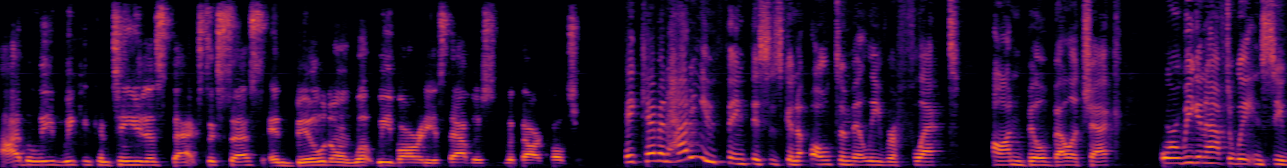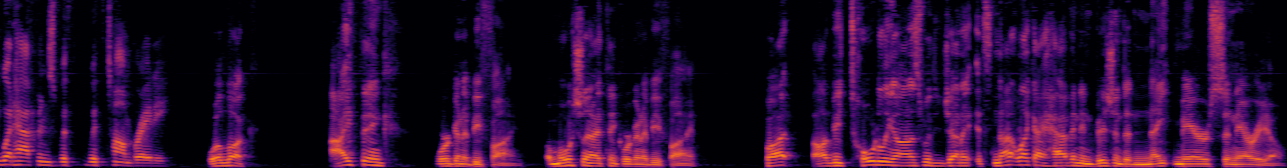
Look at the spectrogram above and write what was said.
I believe we can continue to stack success and build on what we've already established with our culture. Hey, Kevin, how do you think this is going to ultimately reflect on Bill Belichick? Or are we going to have to wait and see what happens with, with Tom Brady? Well, look, I think we're going to be fine. Emotionally, I think we're going to be fine. But I'll be totally honest with you, Jenna. It's not like I haven't envisioned a nightmare scenario,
